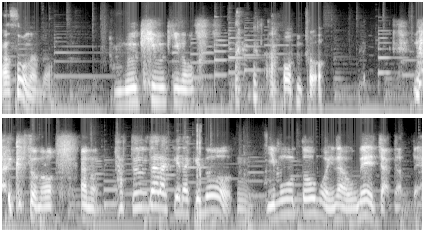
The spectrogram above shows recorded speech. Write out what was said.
あ、そうなんだ。ムキムキの、あ、ほんと。なんかその、あの、タトゥーだらけだけど、うん妹思いなお姉ちゃんだったよ、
